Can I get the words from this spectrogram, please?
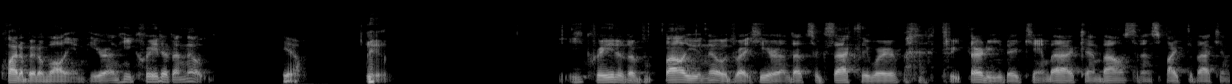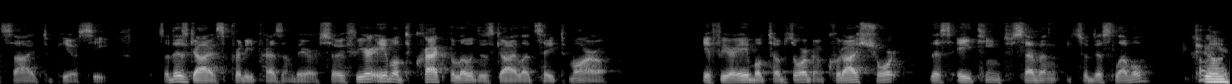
quite a bit of volume here, and he created a node. Yeah. Yeah. He created a value node right here, and that's exactly where 330 they came back and bounced it and spiked it back inside to POC. So this guy is pretty present there. So if you're able to crack below this guy, let's say tomorrow, if you're able to absorb him, could I short this 18 to 7 to this level? Sure.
